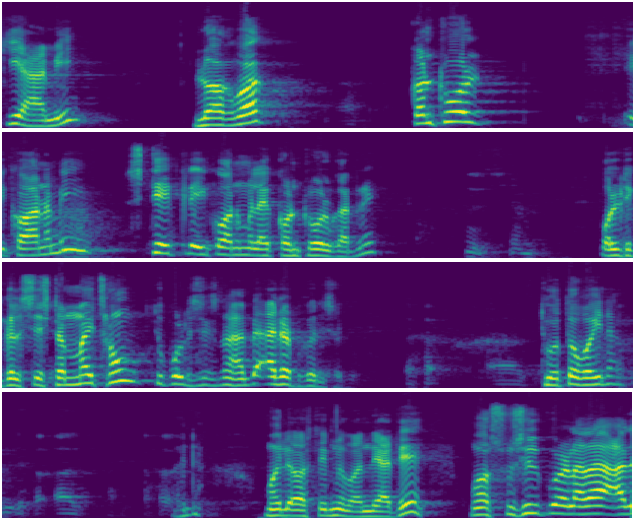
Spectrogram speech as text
कि हामी लगभग कन्ट्रोल इकोनोमी स्टेटले इकोनोमीलाई कन्ट्रोल गर्ने पोलिटिकल सिस्टममै छौँ। त्यो पोलिटिकल सिस्टम हामीले एडप्ट गरिसक्यौँ। त्यो त होइन। होइन? मैले अस्ति पनि भनिदिएको थिएँ म सुशील कोइरालालाई आज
